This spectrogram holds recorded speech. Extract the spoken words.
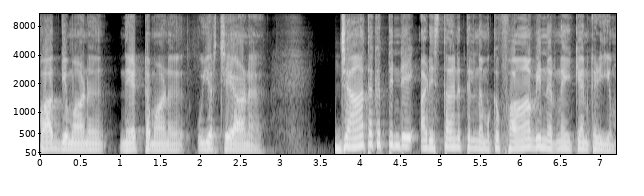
ഭാഗ്യമാണ് നേട്ടമാണ് ഉയർച്ചയാണ്. ജാതകത്തിന്റെ അടിസ്ഥാനത്തിൽ നമുക്ക് ഭാവി നിർണയിക്കാൻ കഴിയും.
